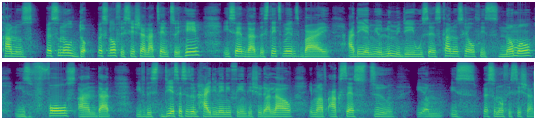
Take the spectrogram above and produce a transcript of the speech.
Kanu's personal, personal physician attend to him. He said that the statement by Adeyemi Olumide, who says Kanu's health is normal, is false, and that if the DSS isn't hiding anything, they should allow him have access to um, his personal physician.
